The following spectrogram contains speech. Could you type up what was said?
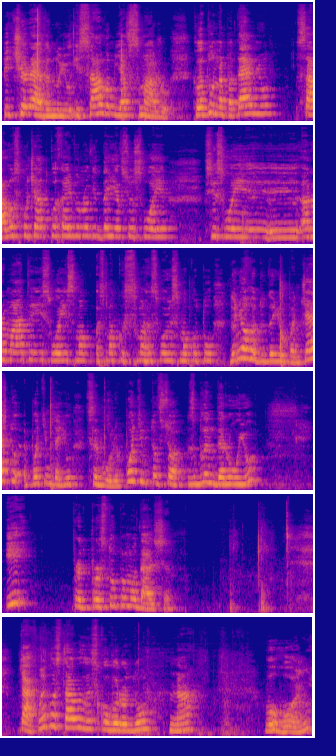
під черевиною і салом я всмажу. Кладу на пательню сало спочатку, хай воно віддає все своє, всі свої е, аромати і свої смак, смаку, сма- свою смакоту. До нього додаю панчету, а потім даю цибулю. Потім то все зблендерую і проступимо далі. Так, ми поставили сковороду на вогонь.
